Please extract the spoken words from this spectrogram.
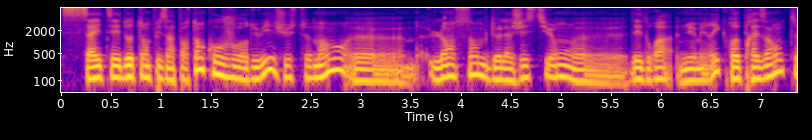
Ça a été d'autant plus important qu'aujourd'hui, justement, euh, l'ensemble de la gestion euh, des droits numériques représente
